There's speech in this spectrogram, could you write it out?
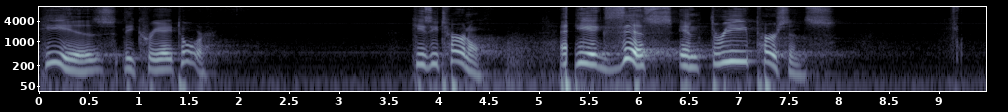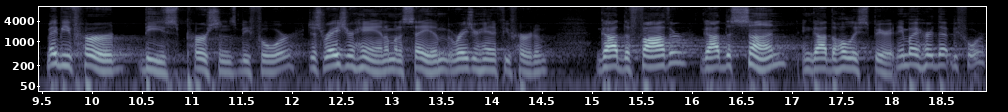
He is the Creator. He's eternal. And He exists in three persons. Maybe you've heard these persons before. Just raise your hand. I'm going to say them. Raise your hand if you've heard them. God the Father, God the Son, and God the Holy Spirit. Anybody heard that before?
